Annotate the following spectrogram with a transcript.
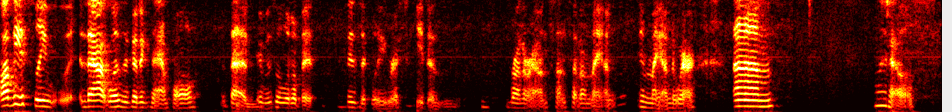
obviously that was a good example that it was a little bit physically risky to run around sunset on my un- in my underwear. Um, what else?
